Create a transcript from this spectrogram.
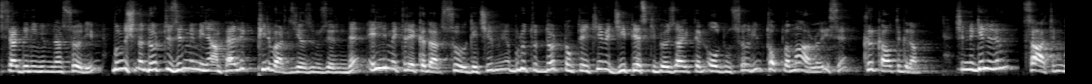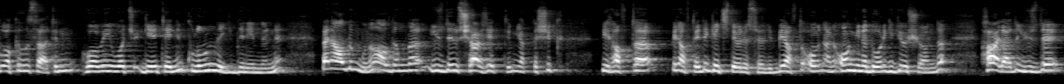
Kişisel deneyimimden söyleyeyim. Bunun dışında 420 miliamperlik pil var cihazın üzerinde. 50 metreye kadar su geçirmiyor. Bluetooth 4.2 ve GPS gibi özelliklerin olduğunu söyleyeyim. Toplama ağırlığı ise 46 gram. Şimdi gelelim saatin, bu akıllı saatin Huawei Watch GT'nin kullanımla ilgili deneyimlerine. Ben aldım bunu. Aldığımda %100 şarj ettim. Yaklaşık bir hafta, bir haftayı da geçti öyle söyleyeyim. Bir hafta, 10, yani 10 güne doğru gidiyor şu anda. Hala da yüzde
